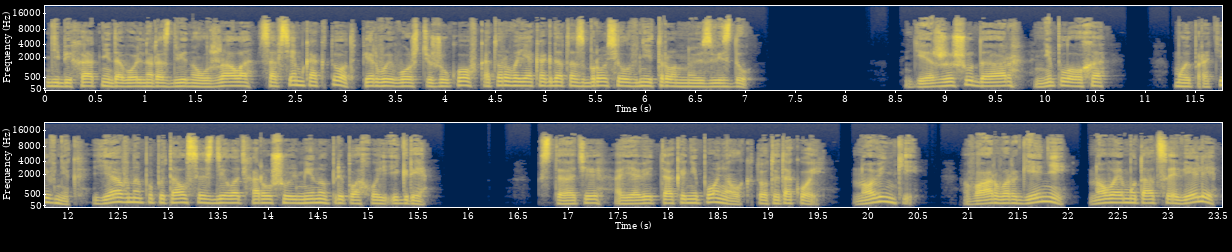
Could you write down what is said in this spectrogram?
Дебихат недовольно раздвинул жало, совсем как тот, первый вождь жуков, которого я когда-то сбросил в нейтронную звезду. «Держишь удар. Неплохо», мой противник явно попытался сделать хорошую мину при плохой игре. «Кстати, а я ведь так и не понял, кто ты такой. Новенький? Варвар-гений? Новая мутация Вели?»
